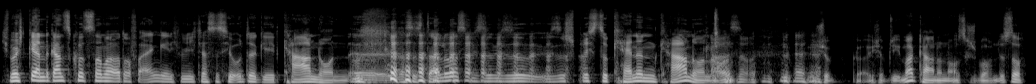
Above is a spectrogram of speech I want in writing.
Ich möchte gerne ganz kurz nochmal darauf eingehen. Ich will nicht, dass es hier untergeht. Kanon. Äh, was ist da los? Wieso, wieso, wieso sprichst du Canon Kanon aus? Ich habe ich hab die immer Kanon ausgesprochen. Das ist doch,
